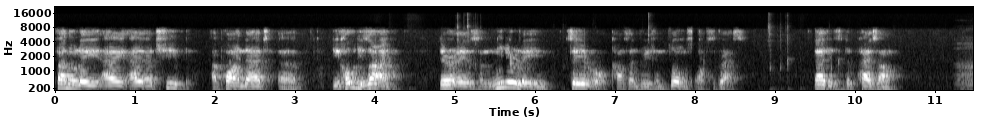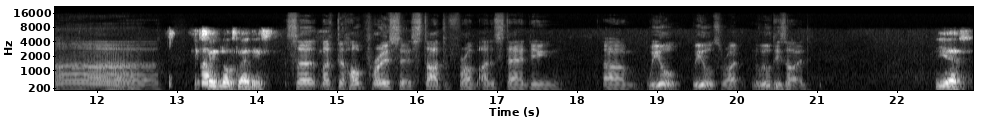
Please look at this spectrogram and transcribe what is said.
finally I, I achieved a point that uh, the whole design there is nearly zero concentration zones of stress. That is the Python. Ah. It looks like this. So, like the whole process started from understanding um, wheel wheels, right? The wheel design. Yes.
